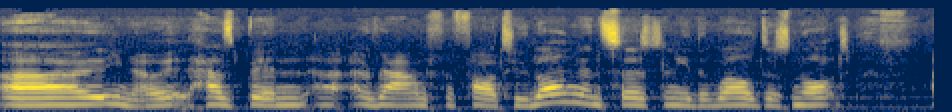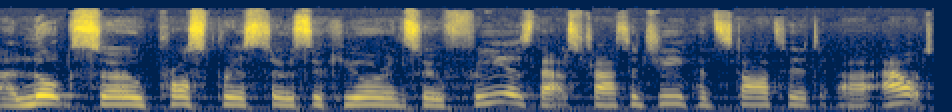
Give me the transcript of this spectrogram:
Uh, you know, it has been uh, around for far too long, and certainly the world does not uh, look so prosperous, so secure, and so free as that strategy had started uh, out.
